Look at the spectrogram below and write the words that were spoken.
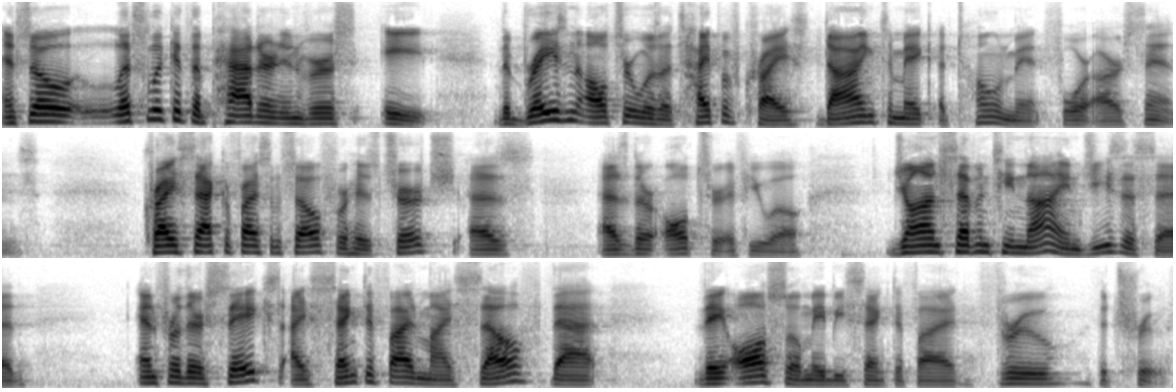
And so let's look at the pattern in verse 8. The brazen altar was a type of Christ dying to make atonement for our sins. Christ sacrificed himself for his church as, as their altar, if you will. John 17 9, Jesus said, And for their sakes I sanctified myself that they also may be sanctified through the truth.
